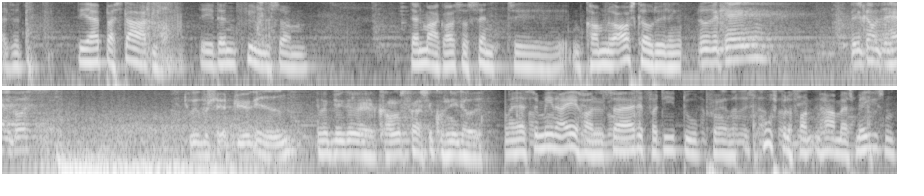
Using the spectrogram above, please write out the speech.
Altså, det er Bastarden. Det er den film, som Danmark også har sendt til den kommende Oscar-uddeling. Ludvig Kaling, velkommen til Halv Gods. Du vil forsøge at dyrke heden. Jeg vil bygge øh, kongens første koloni derude. Når jeg så mener A-holdet, så er det, fordi du på skuespillerfronten har Mads Mikkelsen,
